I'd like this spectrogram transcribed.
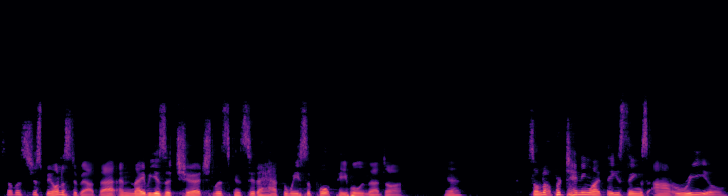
so let's just be honest about that, and maybe as a church, let's consider how can we support people in that time. Yeah. So I'm not pretending like these things aren't real,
